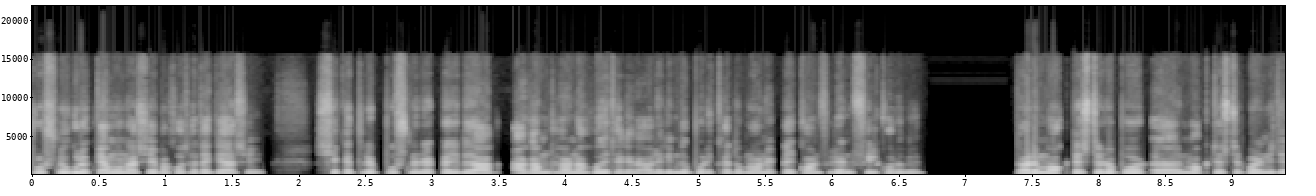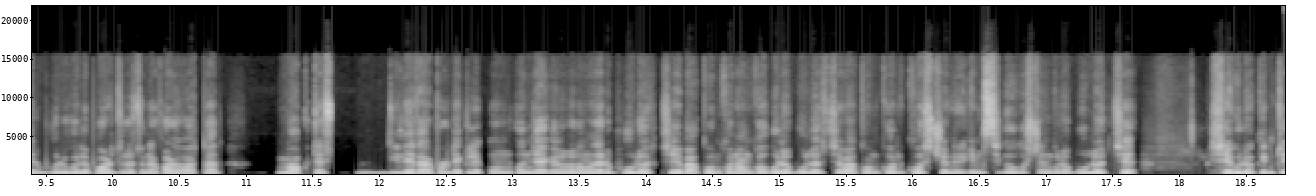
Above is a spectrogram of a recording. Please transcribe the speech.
প্রশ্নগুলো কেমন আসে বা কোথা থেকে আসে সেক্ষেত্রে প্রশ্নের একটা যদি আগাম ধারণা হয়ে থাকে তাহলে কিন্তু পরীক্ষায় তোমরা অনেকটাই কনফিডেন্ট ফিল করবে। তাহলে মক টেস্টের ওপর মক টেস্টের পরে নিজের ভুলগুলো পর্যালোচনা করো অর্থাৎ মক টেস্ট দিলে তারপর দেখলে কোন, কোন জায়গাগুলো তোমাদের ভুল হচ্ছে বা কোন, কোন অঙ্কগুলো ভুল হচ্ছে বা কোন, কোন কোয়েশ্চেনের এমসিকিউ কোশ্চেনগুলো ভুল হচ্ছে সেগুলো কিন্তু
